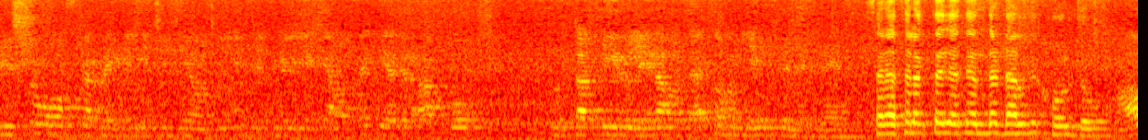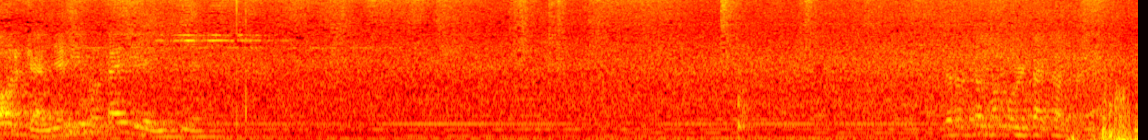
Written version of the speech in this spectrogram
ये शो ऑफ़ करने के लिए चीज़ें होती हैं जिसमें ये क्या होता है कि अगर आपको कुर्ता तीर लेना होता है तो हम यही पे लेते हैं। सर ऐसा लगता है जैसे अंदर डाल के खोल दो। और क्या यही होता है ये इसमें दरअसल हम उल्टा कर रहे हैं।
